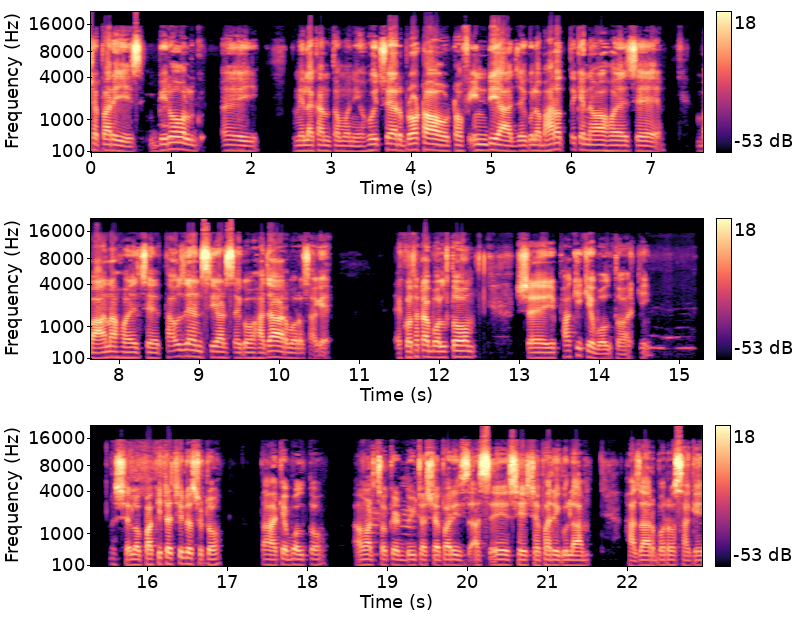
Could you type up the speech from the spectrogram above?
শেপারিজ বিরল, এই নীলাকান্তমণি which are brought out of India যেগুলো ভারত থেকে নেওয়া হয়েছে বা আনা হয়েছে থাউজেন্ড ইয়ার্স এগো হাজার বরস আগে। কথাটা বলতো সেই ফাঁকিকে বলতো আর কি। সেলো পাখিটা ছিল ছোট। তাহাকে বলতো, আমার চোখের দুইটা সেপারিজ আছে, সেই সেপারিগুলা হাজার বরস আগে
